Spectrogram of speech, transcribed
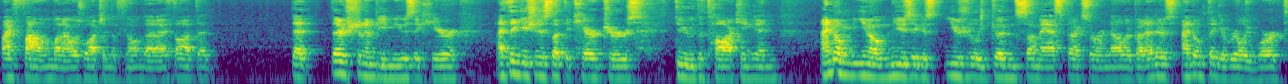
I found when I was watching the film that I thought that that there shouldn't be music here. I think you should just let the characters do the talking and I know you know music is usually good in some aspects or another, but I just I don't think it really worked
